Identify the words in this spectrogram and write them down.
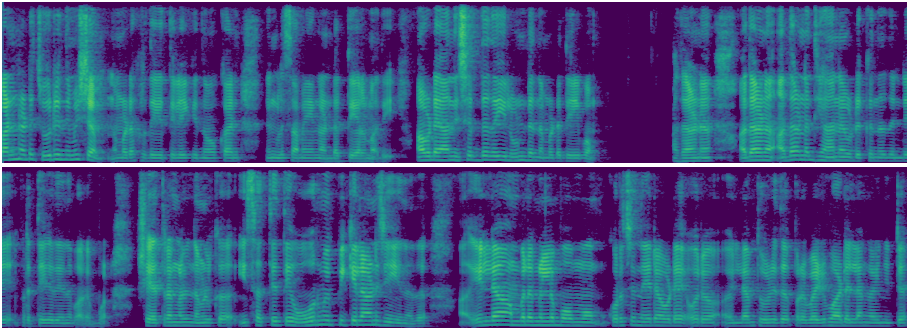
കണ്ണടച്ച് ഒരു നിമിഷം നമ്മുടെ ഹൃദയത്തിലേക്ക് നോക്കാൻ നിങ്ങൾ സമയം കണ്ടെത്തിയാൽ മതി. അവിടെ ആ നിശബ്ദതയിലുണ്ട് നമ്മുടെ ദൈവം. അതാണ് അതാണ് അതാണ് ധ്യാനം എടുക്കുന്നതിന്റെ പ്രത്യേകത എന്ന് പറയുമ്പോൾ ക്ഷേത്രങ്ങൾ നമ്മൾക്ക് ഈ സത്യത്തെ ഓർമ്മിപ്പിക്കലാണ് ചെയ്യുന്നത്. എല്ലാ അമ്പലങ്ങളിലും പോകുമ്പോൾ കുറച്ച് നേരം അവിടെ ഓരോ എല്ലാം തൊഴുത് വഴിപാടെല്ലാം കഴിഞ്ഞിട്ട്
